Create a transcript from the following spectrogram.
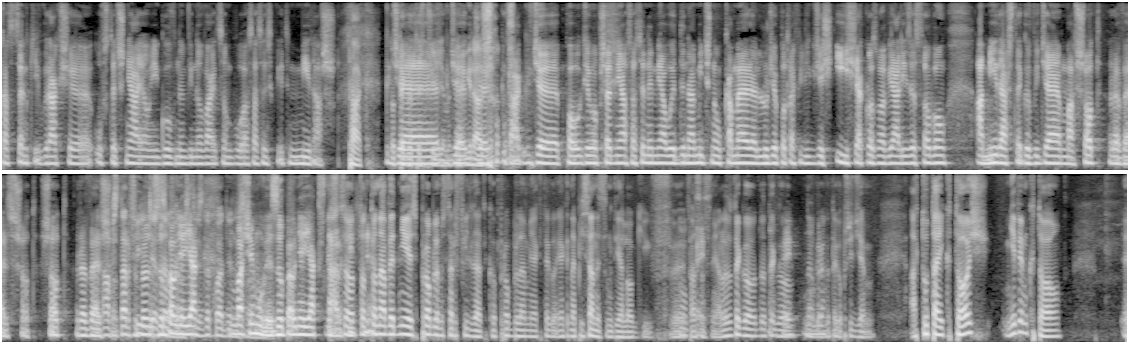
cutscenki w grach się usteczniają i głównym winowajcą był Assassin's Creed Mirage. Tak, gdzie, gdzie, gdzie, tak, gdzie, po, gdzie poprzednie asasyny miały dynamiczną kamerę, ludzie potrafili gdzieś iść, jak rozmawiali ze sobą, a Mirage, tego widziałem, ma shot, reverse shot, shot, reverse a shot. A w Starfieldzie zupełnie jak, właśnie mówię, zupełnie jak Starfield. Co, to, to nawet nie jest problem Starfielda, tylko problem jak, tego, jak napisane są dialogi w, okay. w Assassinie, ale do tego, do, tego, okay, mówię, do tego przyjdziemy. A tutaj ktoś, nie wiem kto, yy,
